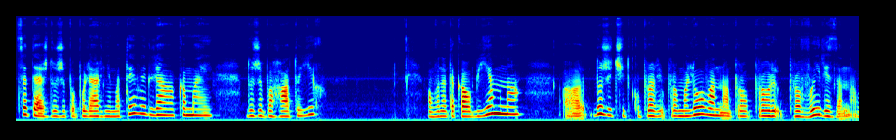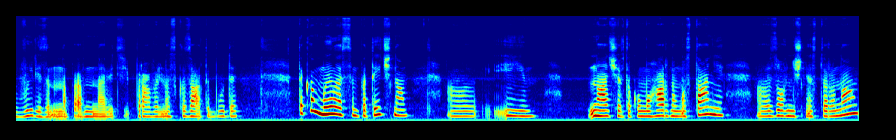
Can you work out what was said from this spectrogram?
Це теж дуже популярні мотиви для камей, дуже багато їх. Вона така об'ємна, е, дуже чітко промальована, про, про, провирізана, вирізана, напевно, навіть правильно сказати буде. Така мила, симпатична е, і наче в такому гарному стані. Е, Зовнішня сторона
